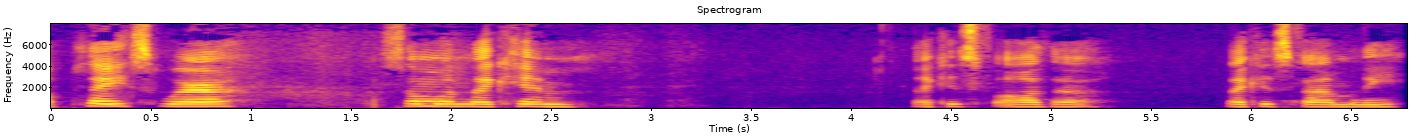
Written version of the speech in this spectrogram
a place where someone like him, like his father, like his family,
